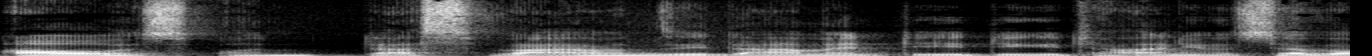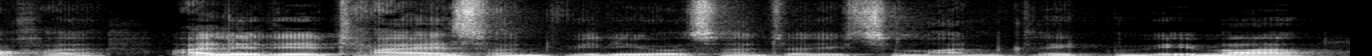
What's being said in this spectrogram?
aus. Und das waren sie damit, die Digital News der Woche. Alle Details und Videos natürlich zum Anklicken wie immer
